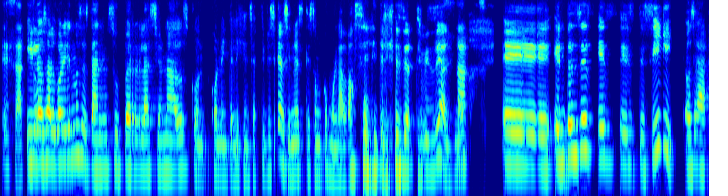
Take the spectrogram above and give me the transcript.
Exacto. Y los algoritmos están súper relacionados con, con la inteligencia artificial, si no es que son como la base de la inteligencia artificial, ¿no? Eh, entonces, es, este, sí, o sea,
